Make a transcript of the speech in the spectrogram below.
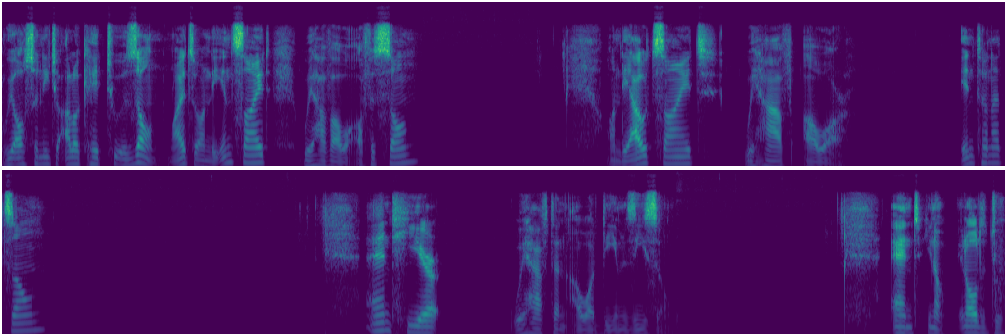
we also need to allocate to a zone right? So on the inside we have our office zone. On the outside we have our internet zone. And here we have then our DMZ zone and you know, in order to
